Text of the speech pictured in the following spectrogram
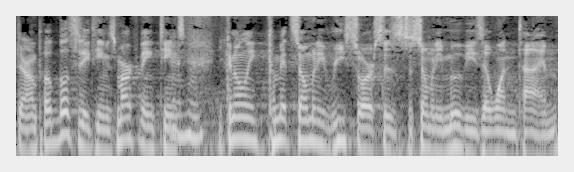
their own publicity teams, marketing teams. Mm-hmm. You can only commit so many resources to so many movies at one time,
